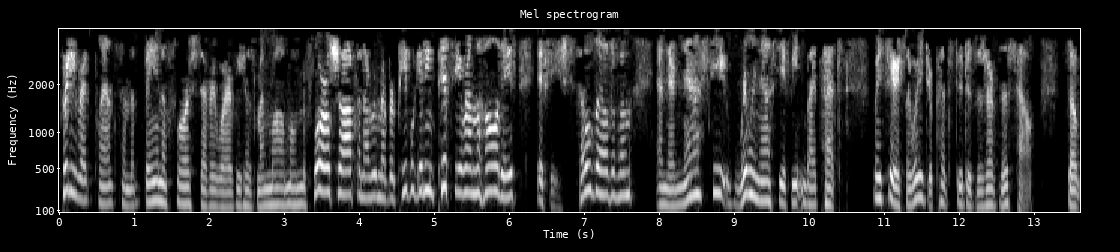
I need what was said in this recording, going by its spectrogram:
Pretty red plants and the bane of florists everywhere because my mom owned a floral shop and I remember people getting pissy around the holidays if she sold out of them and they're nasty, really nasty if eaten by pets. I mean, seriously, what did your pets do to deserve this hell? So,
